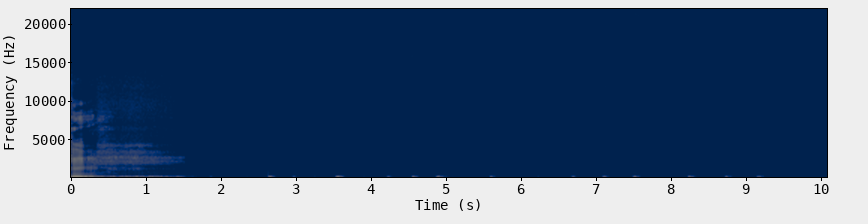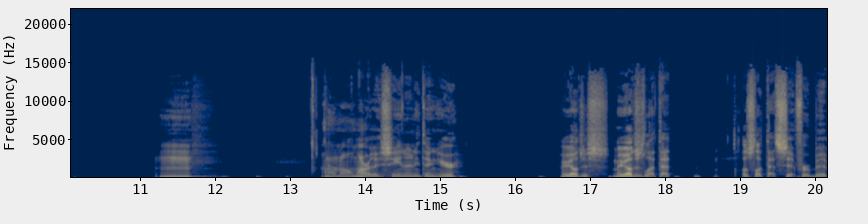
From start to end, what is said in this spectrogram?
Hmm. Hmm. I don't know. I'm not really seeing anything here. Maybe I'll just maybe I'll just let that I'll just let that sit for a bit.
